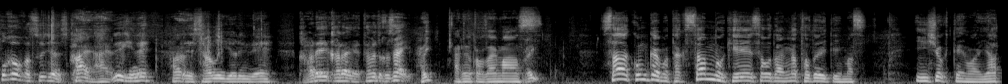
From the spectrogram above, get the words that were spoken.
ほかほかするじゃないですか、はいはい。ぜひね、はい。えー寒い夜にねカレー唐揚げ食べてください。はい、ありがとうございます。さあ、今回もたくさんの経営相談が届いています。飲食店はやっ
